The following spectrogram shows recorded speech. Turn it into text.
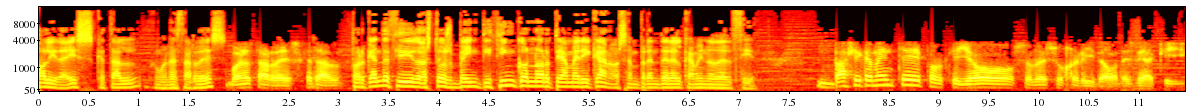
Holidays. ¿Qué tal? Buenas tardes. Buenas tardes, ¿qué tal? ¿Por qué han decidido estos 25 norteamericanos emprender el camino del Cid? Básicamente porque yo se lo he sugerido desde aquí.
